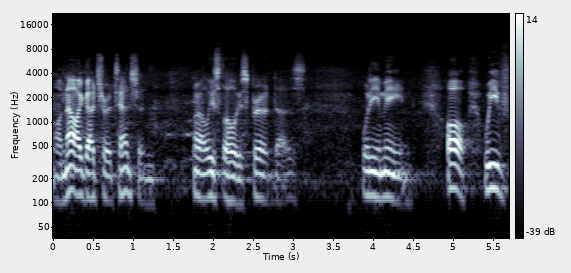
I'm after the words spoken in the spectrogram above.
Well, now I got your attention. Or at least the Holy Spirit does. What do you mean? Oh, we've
